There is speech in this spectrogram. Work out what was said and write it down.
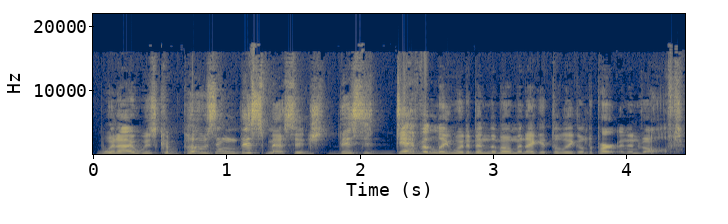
when I was composing this message, this definitely would have been the moment I get the legal department involved.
